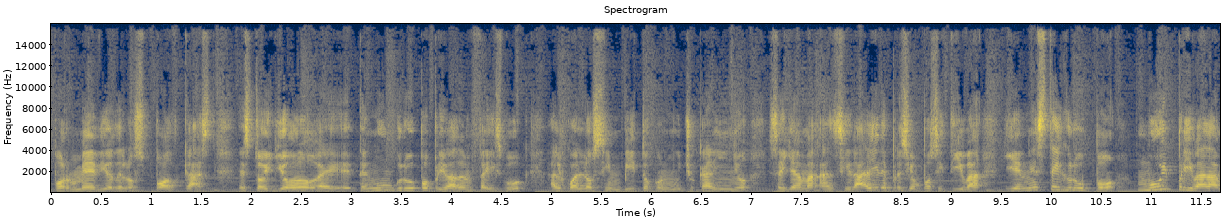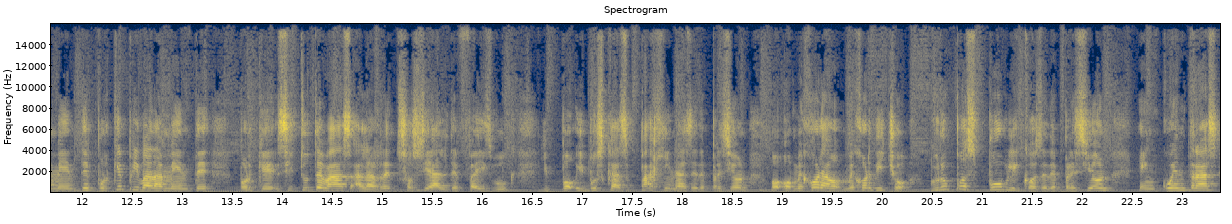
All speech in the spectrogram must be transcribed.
por medio de los podcasts. Estoy yo, eh, tengo un grupo privado en Facebook al cual los invito con mucho cariño. Se llama Ansiedad y Depresión Positiva y en este grupo muy privadamente, ¿por qué privadamente? Porque si tú te vas a la red social de Facebook y, buscas páginas de depresión o, mejor, mejor dicho, grupos públicos de depresión, encuentras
